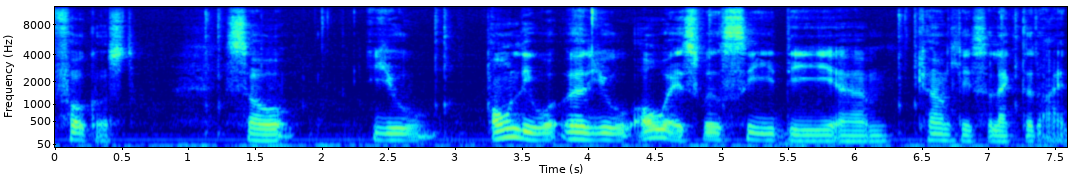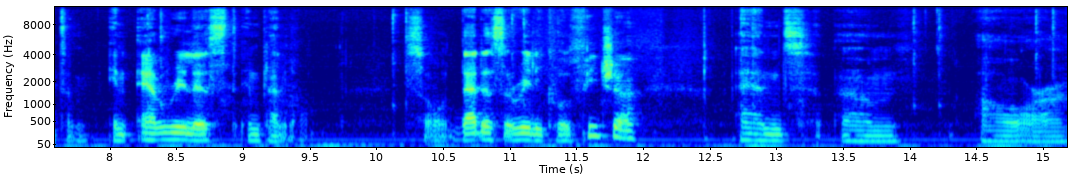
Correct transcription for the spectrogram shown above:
focused. So you only uh, you always will see the um, currently selected item in every list in Blender. So that is a really cool feature and um, our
